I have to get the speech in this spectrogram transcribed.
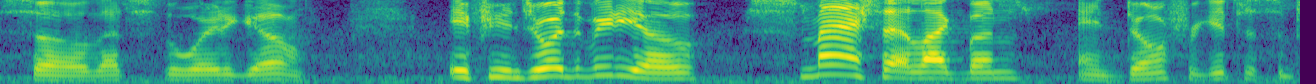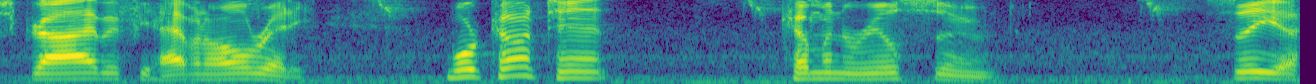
So that's the way to go. If you enjoyed the video, smash that like button and don't forget to subscribe if you haven't already. More content coming real soon. See ya.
